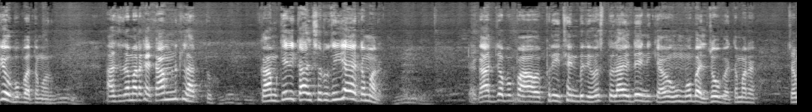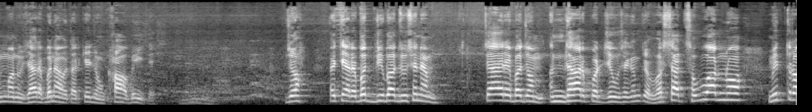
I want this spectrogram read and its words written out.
કેવું પપ્પા તમારું? આજે તમારે કાંઈ કામ નથી લાગતું? કામ કેવી કાલ શરૂ થઈ જાય તમારે? આજ જો પપ્પા ફ્રી થઈને બધી વસ્તુ લાવી દે ને કે હવે હું મોબાઈલ જોઉં ભાઈ, તમારે જમવાનું જ્યારે બનાવે ત્યારે કહેજો હું ખાવા બેસી જાય. જો, અત્યારે બધી બાજુ છે ને આમ ચારે બાજુ આમ અંધાર પટ જેવું છે, કેમ કે વરસાદ સવારનો મિત્રો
